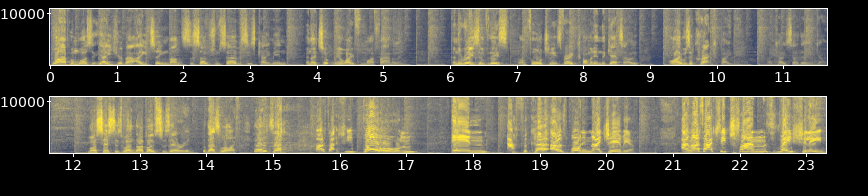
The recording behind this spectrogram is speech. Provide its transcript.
What happened was at the age of about 18 months, the social services came in and they took me away from my family. And the reason for this, unfortunately, it's very common in the ghetto. I was a crack baby. Okay, so there you go. My sisters weren't, they were both cesarean, but that's life. That's, uh, I was actually born in Africa. I was born in Nigeria. And I was actually transracially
